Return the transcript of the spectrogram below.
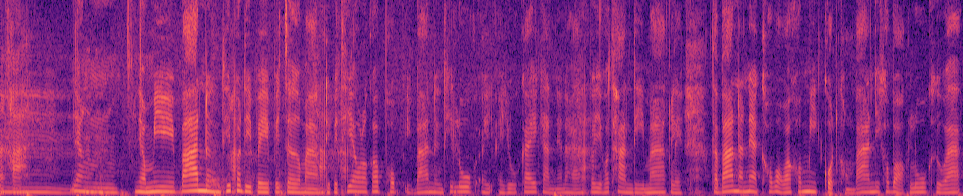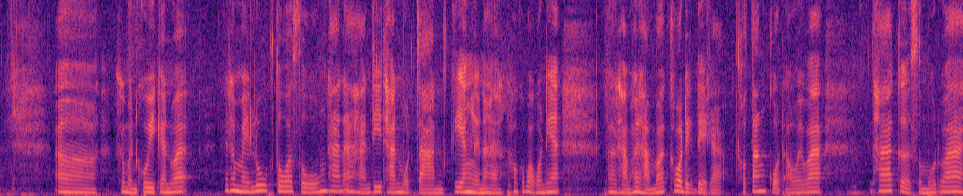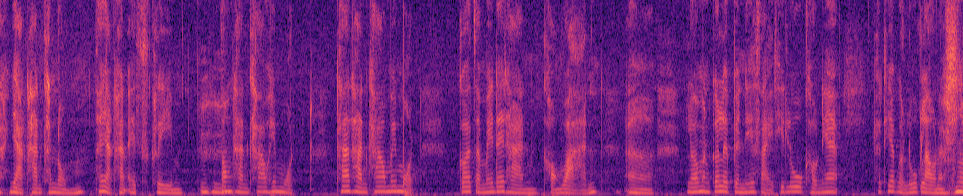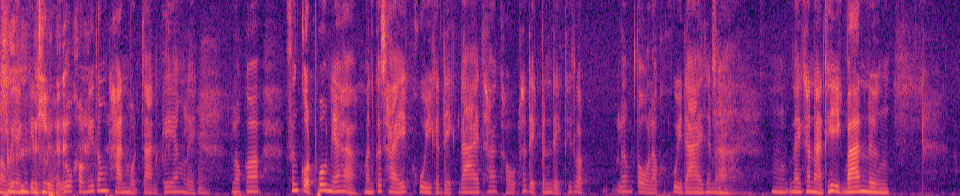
นะคะอืมอย่างอย่างมีบ้านหนึ่งที่พอดีไปไปเจอมาค่ะพอดีไปเที่ยวแล้วก็พบอีกบ้านหนึ่งที่ลูกอาอายุใกล้กันเนี่ยนะคะค่ะพอดีเขาทานดีมากเลย แต่บ้านนั้นเนี่ยเขาบอกว่าเขามีกฎของบ้านที่เขาบอกลูกคือว่าเออคือเหมือนคุยกันว่าเอ๊ะทำไมลูกตัวสูงทานอาหารดีทานหมดจานเกลี้ยงเลยนะคะเขาก็บอกว่าเนี่ยเอ่อ ถามเขาถามว่าเขาบอกเด็กๆอะเขาตั้งกฎเอาไว้ว่า ถ้าเกิดสมมุติว่าอยากทานขนม ถ้าอยากทานไอศครีมอือฮึต้องทานข้าวให้หมด ถ้าทานข้าวไม่หมด ก็จะไม่ได้ทานของหวานเออแล้วมันก็เลยเป็นนิสัยที่ลูกเขาเนี่ยถ้าเทียบกับลูกเรานะ เราก็ยังกินเหลือ ลูกเขานี่ต้องทานหมดจานเกลี้ยงเลย แล้วก็ซึ่งกฎพวกเนี้ยค่ะ มันก็ใช้คุยกับเด็กได้ ถ้าเขาถ้าเด็กเป็นเด็กที่แบบเริ่มโตแล้วก็คุยได้ใช่ไหมใช่คะอืมในขณะที่อีกบ้านหนึ่ง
